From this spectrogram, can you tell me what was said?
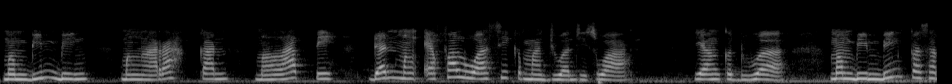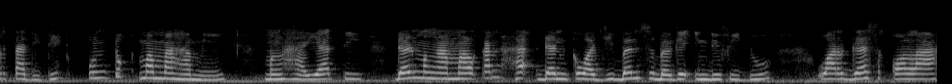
membimbing, mengarahkan, melatih, dan mengevaluasi kemajuan siswa. Yang kedua, membimbing peserta didik untuk memahami, menghayati, dan mengamalkan hak dan kewajiban sebagai individu warga sekolah,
